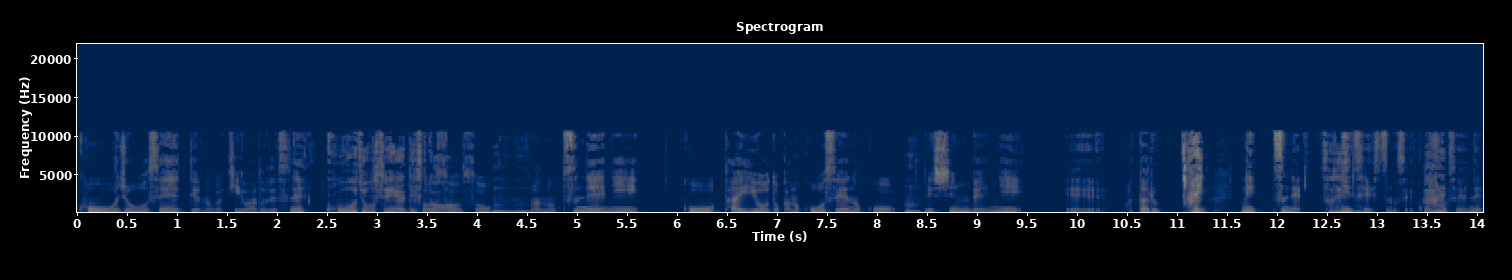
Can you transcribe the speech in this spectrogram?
恒常性っていうのがキーワードですね。恒常性ですか？そうそうそう。うんうん、あの常にこう太陽とかの恒星のこう、うん、で神弁に、えー、渡る、はい、に常。に性質の性恒常性ね、はい、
